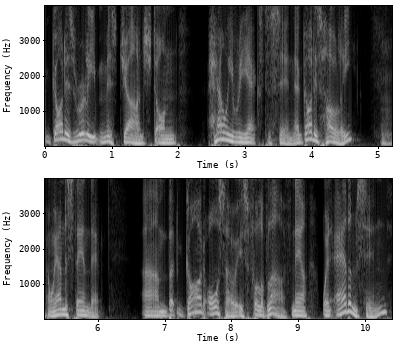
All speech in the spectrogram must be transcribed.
God is really misjudged on how he reacts to sin. Now, God is holy, mm. and we understand that. Um, but God also is full of love. Now, when Adam sinned,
